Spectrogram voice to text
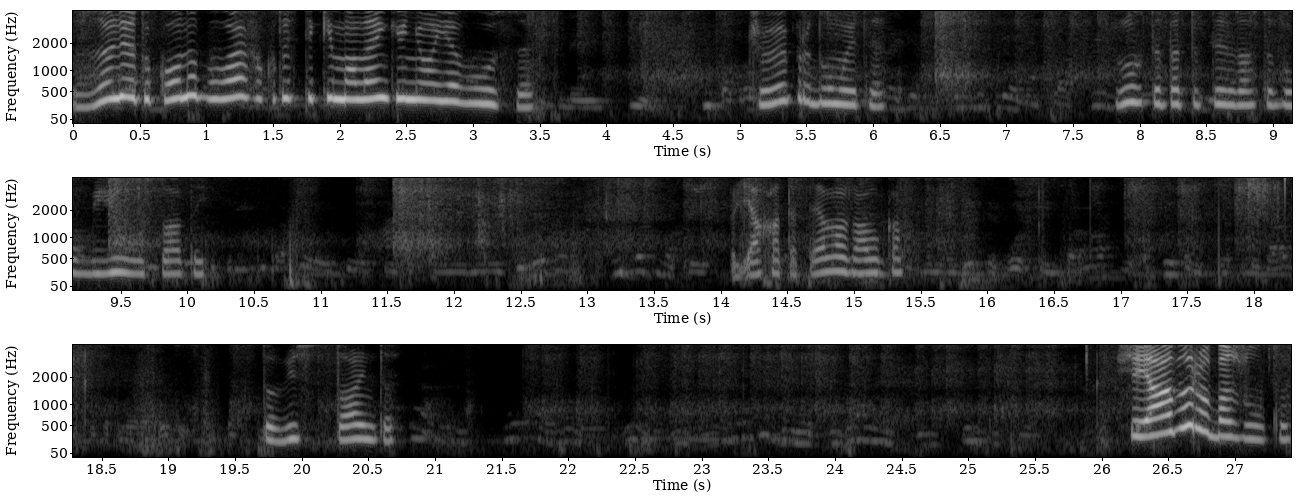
Взагалі такого не буває, що хтось такий маленький у нього є вуси. Що ви придумаєте? Слух тебе то ти зараз тебе вб'ю вусатий. Бляха, та тела жалко. Станьте. Все, я беру базуку.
